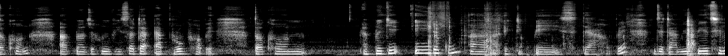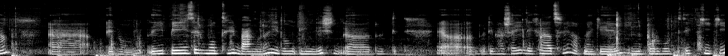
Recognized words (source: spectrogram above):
তখন আপনার যখন ভিসাটা অ্যাপ্রুভ হবে, তখন আপনাকে এইরকম একটি পেজ দেওয়া হবে, যেটা আমিও পেয়েছিলাম এবং এই পেজের মধ্যে বাংলা এবং ইংলিশ দুটি দুটি ভাষাই লেখা আছে। আপনাকে পরবর্তীতে কি কি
